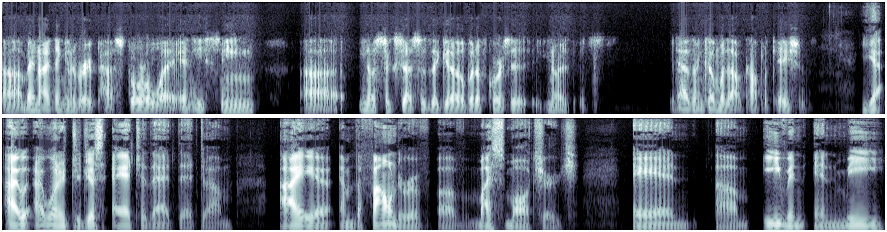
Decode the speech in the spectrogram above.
um, and I think in a very pastoral way. And he's seen, uh, you know, success as they go. But of course, it you know it's it hasn't come without complications. Yeah, I I wanted to just add to that that um, I uh, am the founder of of my small church, and um, even in me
